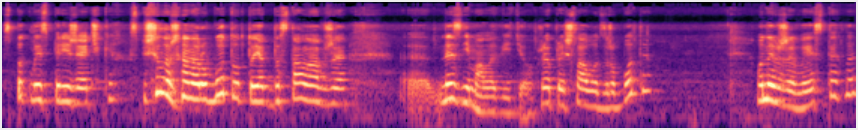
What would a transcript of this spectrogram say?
Спеклись пиріжечки. Спішила вже на роботу, то як достала, вже е, не знімала відео. Вже прийшла от з роботи. Вони вже вистигли.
